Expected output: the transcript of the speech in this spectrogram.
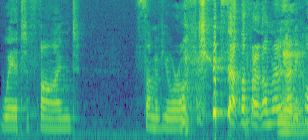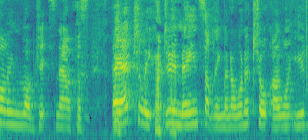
where to find some of your objects out the front. I'm only calling them objects now because they actually do mean something. But I want to talk. I want you to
